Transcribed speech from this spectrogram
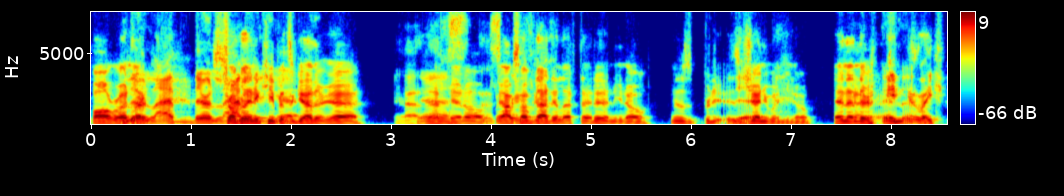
Paul Rudd they're like laughing. They're struggling to laughing, keep it together. Yeah. yeah, Yeah. that's, you know, that's yeah, I'm so glad they left that in. You know, it was pretty, it's Yeah. genuine. You know, and then there's And, uh, like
